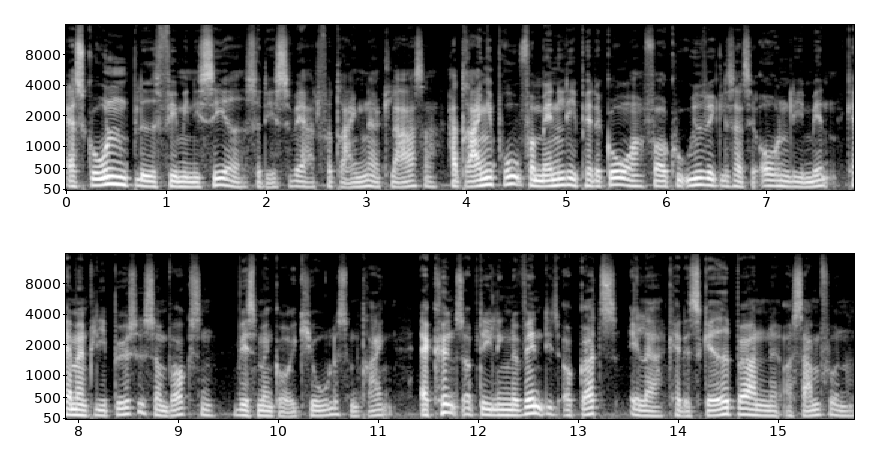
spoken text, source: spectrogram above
Er skolen blevet feminiseret, så det er svært for drengene at klare sig? Har drenge brug for mandlige pædagoger for at kunne udvikle sig til ordentlige mænd? Kan man blive bøsse som voksen, hvis man går i kjole som dreng? Er kønsopdeling nødvendigt og godt, eller kan det skade børnene og samfundet?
